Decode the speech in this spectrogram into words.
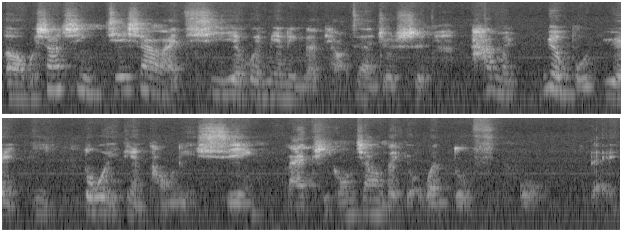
呃，我相信接下来企业会面临的挑战就是，他们愿不愿意多一点同理心来提供这样的有温度服务？对，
